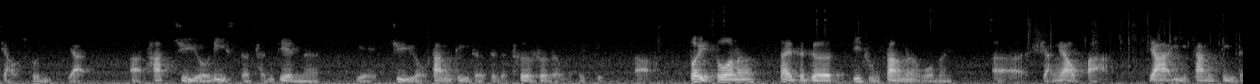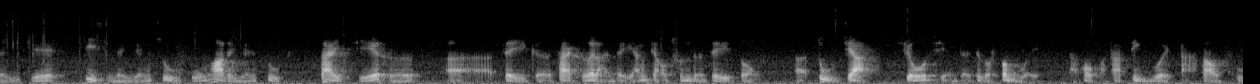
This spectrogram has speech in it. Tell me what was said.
角村一样，啊，它具有历史的沉淀呢。也具有当地的这个特色的美景啊，所以说呢，在这个基础上呢，我们呃想要把嘉义当地的一些历史的元素、文化的元素，再结合呃这个在荷兰的羊角村的这一种呃度假休闲的这个氛围，然后把它定位打造出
